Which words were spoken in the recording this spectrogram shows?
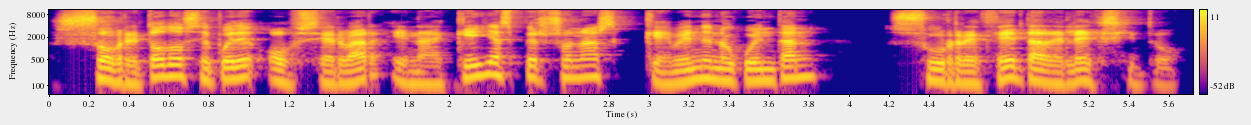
sobre todo, se puede observar en aquellas personas que venden o cuentan su receta del éxito.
